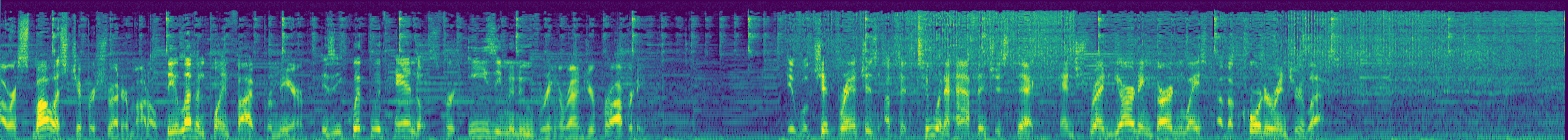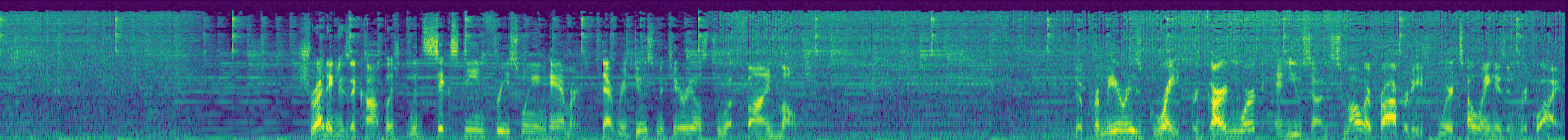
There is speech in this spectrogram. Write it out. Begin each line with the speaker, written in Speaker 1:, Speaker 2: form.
Speaker 1: Our smallest chipper shredder model, the 11.5 Premier, is equipped with handles for easy maneuvering around your property. It will chip branches up to two and a half inches thick and shred yard and garden waste of a quarter inch or less. Shredding is accomplished with 16 free swinging hammers that reduce materials to a fine mulch. The Premier is great for garden work and use on smaller properties where towing isn't required.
